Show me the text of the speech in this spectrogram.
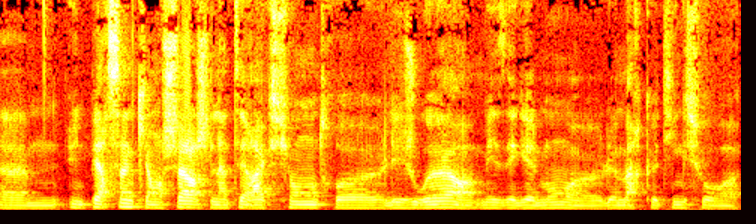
euh, une personne qui est en charge l'interaction entre euh, les joueurs, mais également le marketing sur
